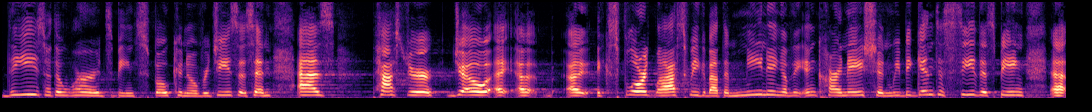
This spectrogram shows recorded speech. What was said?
These are the words being spoken over Jesus. And as Pastor Joe uh, uh, uh, explored last week about the meaning of the incarnation, we begin to see this being uh,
